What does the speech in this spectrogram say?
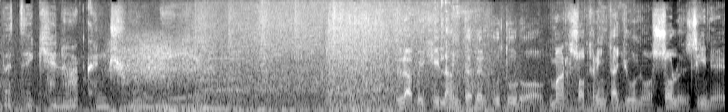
but they cannot control me. La Vigilante del Futuro, marzo 31, solo en cines.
